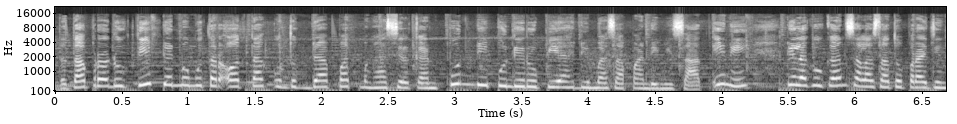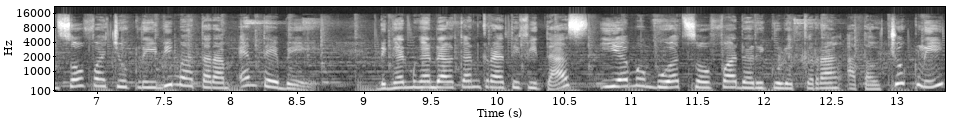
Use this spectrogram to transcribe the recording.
Tetap produktif dan memutar otak untuk dapat menghasilkan pundi-pundi rupiah di masa pandemi saat ini dilakukan salah satu perajin sofa cukli di Mataram, NTB. Dengan mengandalkan kreativitas, ia membuat sofa dari kulit kerang atau cukli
